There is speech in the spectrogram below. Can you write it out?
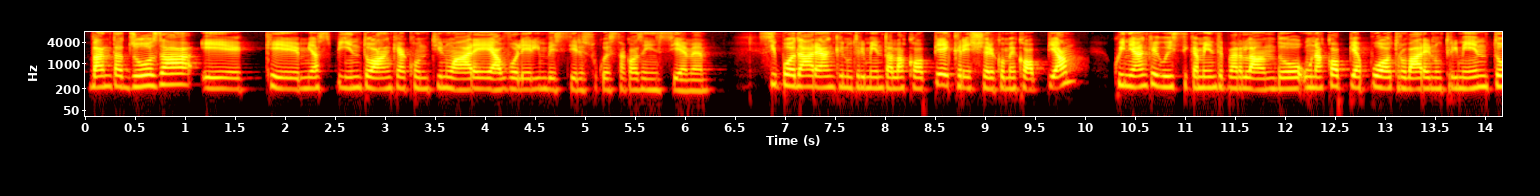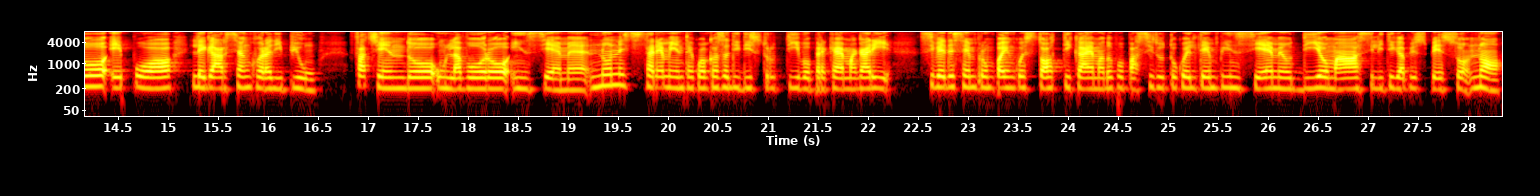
vantaggiosa e che mi ha spinto anche a continuare e a voler investire su questa cosa insieme. Si può dare anche nutrimento alla coppia e crescere come coppia, quindi anche egoisticamente parlando, una coppia può trovare nutrimento e può legarsi ancora di più facendo un lavoro insieme, non necessariamente qualcosa di distruttivo perché magari si vede sempre un po' in quest'ottica, eh, ma dopo passi tutto quel tempo insieme, oddio, ma si litiga più spesso. No,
